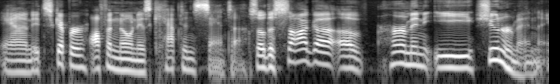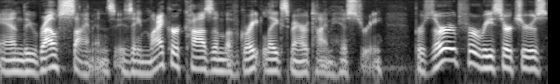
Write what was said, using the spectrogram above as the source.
and its skipper, often known as Captain Santa. So the saga of Herman E. Schuenemann and the Rouse Simons is a microcosm of Great Lakes maritime history, preserved for researchers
